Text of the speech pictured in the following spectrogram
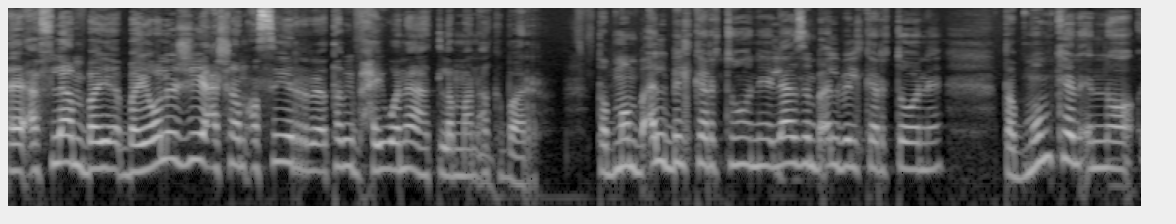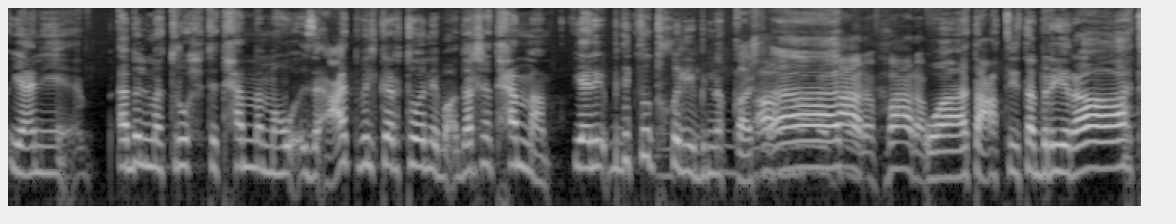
آه، أفلام بي بيولوجي عشان أصير طبيب حيوانات لما أكبر. طب ما بقلب الكرتونة لازم بقلب الكرتونة. طب ممكن إنه يعني قبل ما تروح تتحمم ما هو إذا قعدت بالكرتونة بقدرش أتحمم. يعني بدك تدخلي بالنقاش. آه، بعرف بعرف. وتعطي تبريرات.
